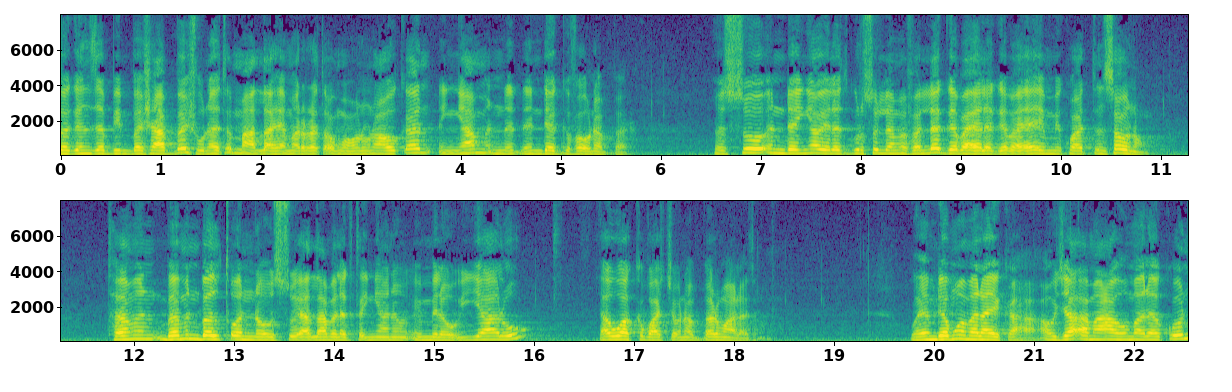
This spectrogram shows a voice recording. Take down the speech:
በገንዘብ ቢንበሻበሽ እውነትም አላህ የመረጠው መሆኑን አውቀን እኛም እንደግፈው ነበር እሱ እንደኛው የዕለት ጉርሱን ለመፈለግ ገበያ ለገበያ የሚኳትን ሰው ነው። በምን በልጦን ነው እሱ የአላህ መለክተኛ ነው የሚለው እያሉ ያዋክቧቸው ነበር ማለት ነው። ወይም ደግሞ መላይካ አውጃአ ማአሁ መለኩን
